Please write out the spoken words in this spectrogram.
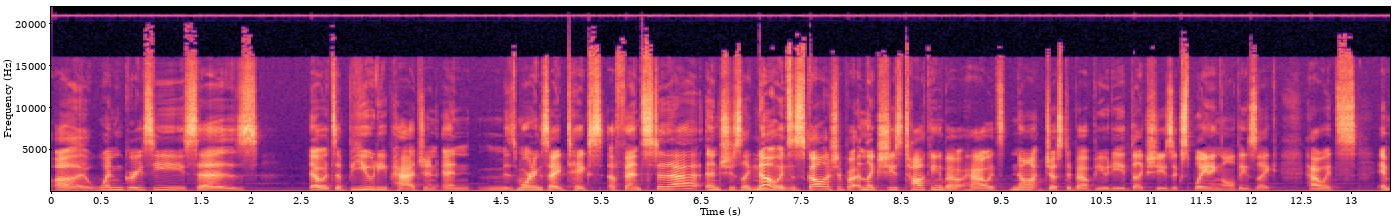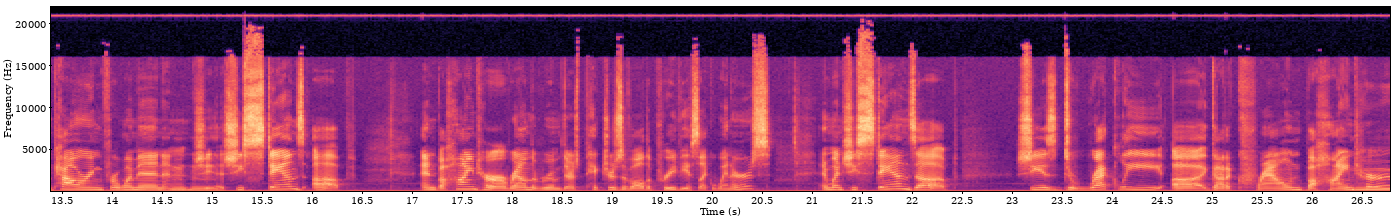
uh, when Gracie says, "Oh, it's a beauty pageant," and Ms. Morningside takes offense to that, and she's like, "No, it's a mm-hmm. scholarship," and like she's talking about how it's not just about beauty. Like she's explaining all these like how it's empowering for women, and she mm-hmm. she stands up, and behind her around the room there's pictures of all the previous like winners, and when she stands up she is directly uh, got a crown behind her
